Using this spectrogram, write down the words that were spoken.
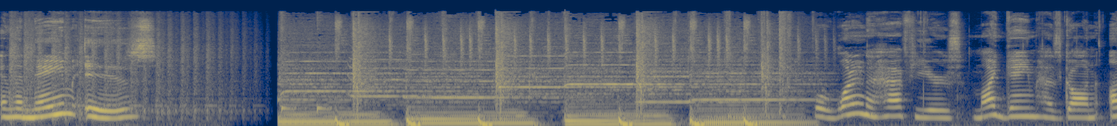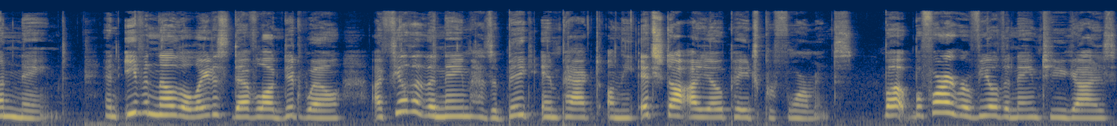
And the name is. For one and a half years, my game has gone unnamed. And even though the latest devlog did well, I feel that the name has a big impact on the itch.io page performance. But before I reveal the name to you guys,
